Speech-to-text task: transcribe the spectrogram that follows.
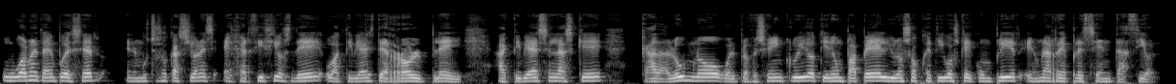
Un warmer también puede ser en muchas ocasiones ejercicios de o actividades de roleplay, actividades en las que cada alumno o el profesor incluido tiene un papel y unos objetivos que cumplir en una representación.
